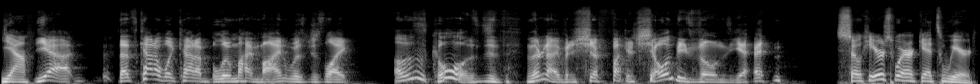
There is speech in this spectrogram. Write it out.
Yeah, Yeah, that's kind of what kind of blew my mind. Was just like, oh, this is cool. Is, they're not even sh- fucking showing these villains yet. So here's where it gets weird.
